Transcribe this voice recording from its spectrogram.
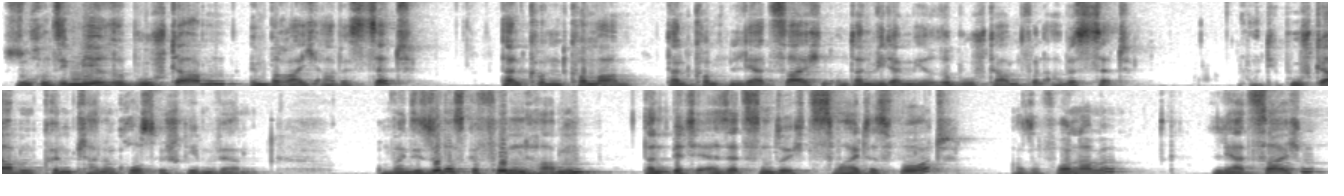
suchen Sie mehrere Buchstaben im Bereich A bis Z, dann kommt ein Komma, dann kommt ein Leerzeichen und dann wieder mehrere Buchstaben von A bis Z. Und die Buchstaben können klein und groß geschrieben werden. Und wenn Sie sowas gefunden haben, dann bitte ersetzen durch zweites Wort, also Vorname, Leerzeichen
